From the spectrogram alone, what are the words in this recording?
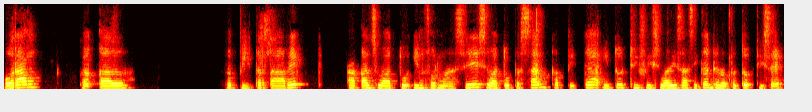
orang bakal lebih tertarik akan suatu informasi, suatu pesan ketika itu divisualisasikan dalam bentuk desain.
